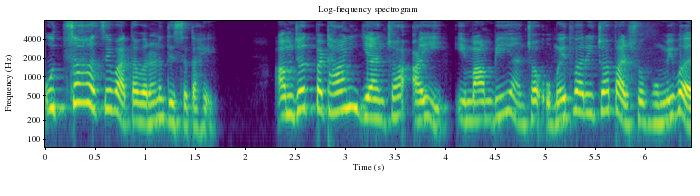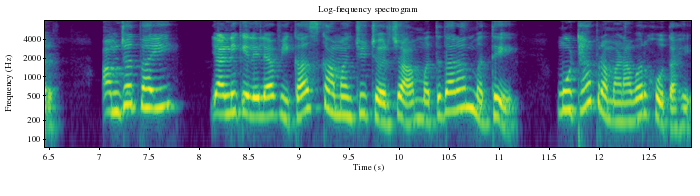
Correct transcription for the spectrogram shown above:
उत्साहाचे वातावरण दिसत आहे. अमजद पठाण यांच्या आई इमामबी यांच्या उमेदवारीच्या पार्श्वभूमीवर अमजदभाई यांनी केलेल्या विकास कामांची चर्चा मतदारांमध्ये मोठ्या प्रमाणावर होत आहे.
